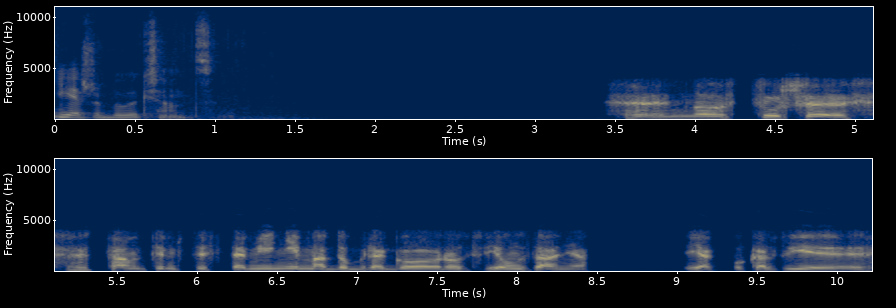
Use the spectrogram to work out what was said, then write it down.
Jerzy, były ksiądz. No cóż, w tamtym systemie nie ma dobrego rozwiązania. Jak pokazuje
